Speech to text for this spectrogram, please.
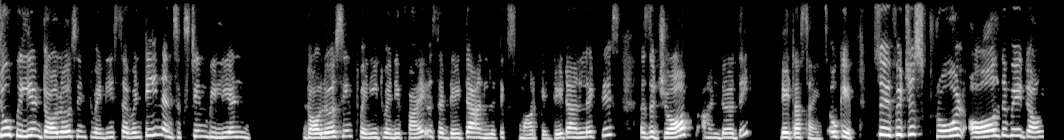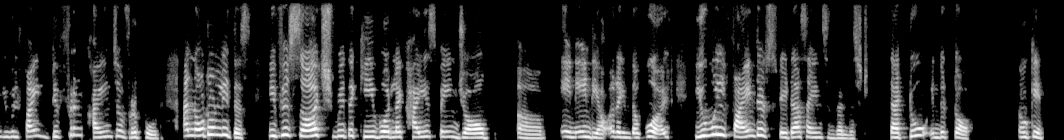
$2 billion in 2017 and 16 billion dollars in 2025 is a data analytics market. Data analytics is a job under the data science. Okay, so if you just scroll all the way down, you will find different kinds of report. And not only this, if you search with a keyword like highest paying job uh, in India or in the world, you will find this data science in the list. That too in the top. Okay,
